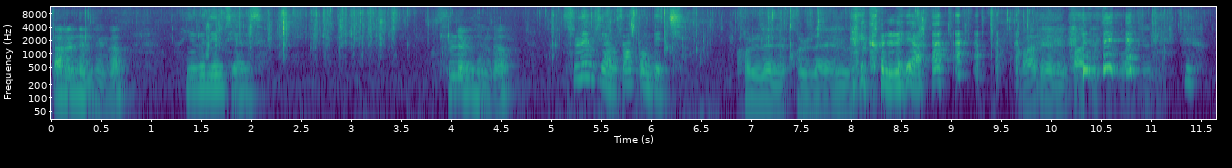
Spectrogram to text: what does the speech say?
다른 냄새인가? 이거 냄새야. 그래서 술 냄새인가? 술 냄새하고 짬뽕 됐지. 걸레네 걸레. 응. 걸레야. 마대네 마대.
